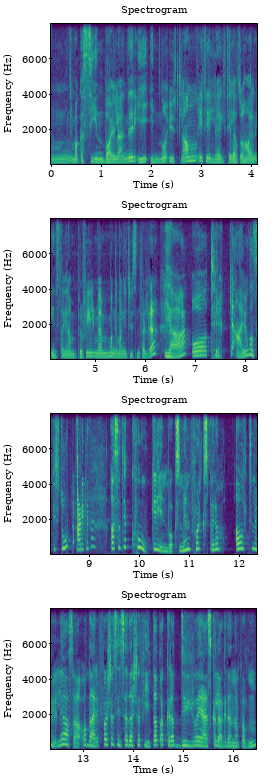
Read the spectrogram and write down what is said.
mm, magasin-byliner i inn- og utland, i tillegg til at du har en Instagram-profil med mange, mange tusen følgere. Ja. Og trøkket er jo ganske stort, er det ikke det? Altså, det koker i innboksen min. Folk spør om alt mulig, altså. Og derfor så syns jeg det er så fint at akkurat du og jeg skal lage denne podden.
